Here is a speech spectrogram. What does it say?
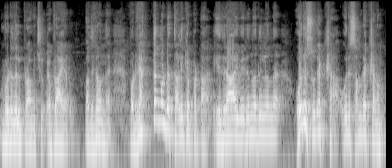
വിടുതൽ പ്രാപിച്ചു. എബ്രായർ പതിനൊന്ന്. അപ്പോൾ രക്തം കൊണ്ട് തളിക്കപ്പെട്ടാൽ എതിരായി വരുന്നതിൽ നിന്ന് ഒരു സുരക്ഷ ഒരു സംരക്ഷണം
